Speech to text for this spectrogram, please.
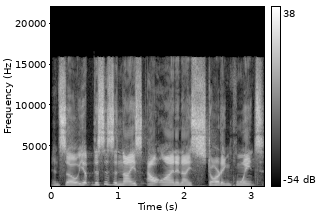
And so, yep, this is a nice outline, a nice starting point.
